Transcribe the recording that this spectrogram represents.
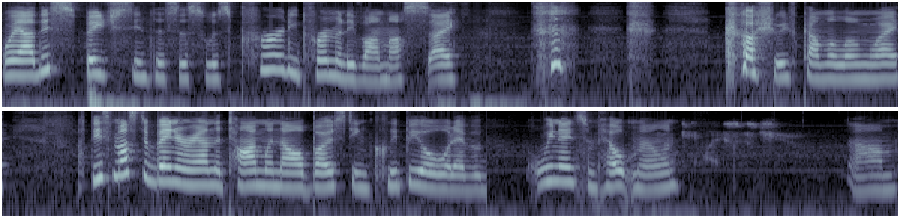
Wow, this speech synthesis was pretty primitive, I must say. Gosh, we've come a long way. This must have been around the time when they were boasting Clippy or whatever. We need some help, Merlin. Um,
